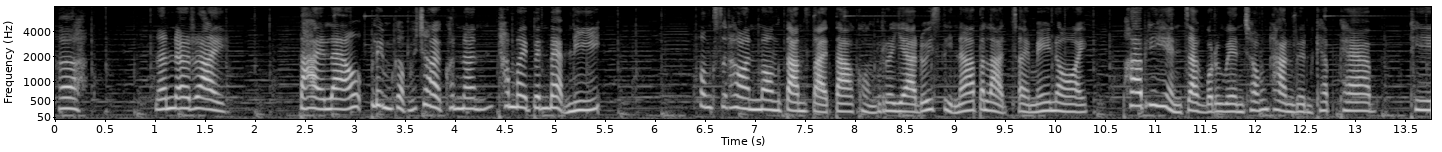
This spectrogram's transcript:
เฮ้อ นั่นอะไร ตายแล้วปริมกับผู้ชายคนนั้นทำไมเป็นแบบนี้พงศธรมองตามสายตาของภรรยาด้วยสีหน้าประหลาดใจไม่น้อย ภาพที่เห็นจากบริเวณช่องทางเดินแคบๆ ที่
